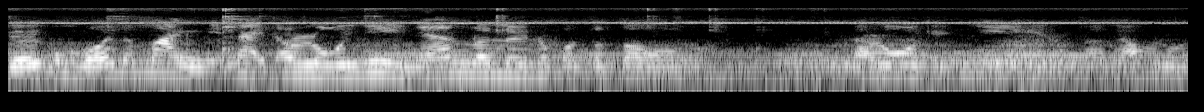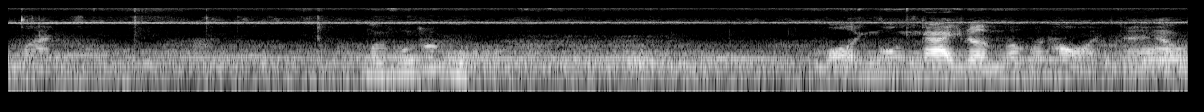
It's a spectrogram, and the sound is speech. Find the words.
Chế cũng mới nó mảnh cái này tao lôi nhỉ nhá nó lên nó còn to to. Tao lôi cái nhỉ tao kéo lôi mạnh Mới vút đốt bụng mỗi ngôi ngày rồi nó còn hỏi nào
